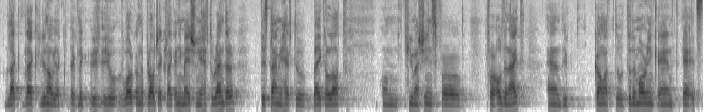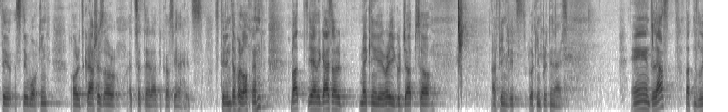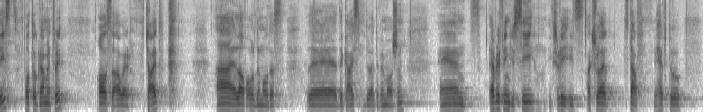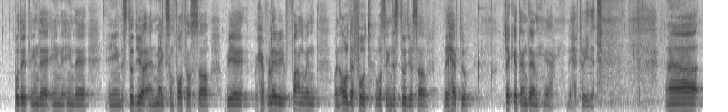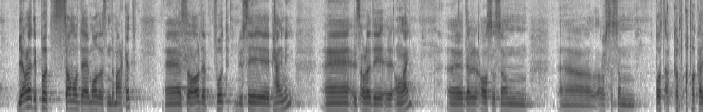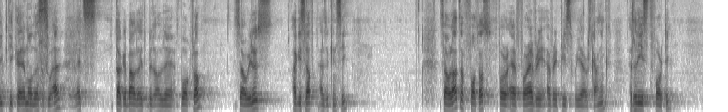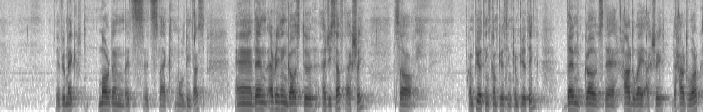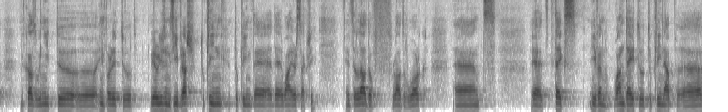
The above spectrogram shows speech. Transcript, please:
Like, like you know, like, like if you work on a project like animation, you have to render. This time you have to bake a lot on few machines for, for all the night and you come up to, to the morning and yeah, it's still it's still working, or it crashes, or etc. Because yeah, it's still in development. But yeah, the guys are making a really good job, so I think it's looking pretty nice. And last but not least, photogrammetry, also our child. I love all the models the, the guys do at the Motion. And everything you see, actually, it's actual stuff. You have to put it in the, in the, in the, in the studio and make some photos. So we have really fun when, when all the food was in the studio. So they have to check it and then, yeah, they have to eat it. Uh, we already put some of the models in the market. Uh, so all the food you see behind me uh, is already uh, online. Uh, there are also some, uh, also some post-apocalyptic models as well. Let's talk about a little bit of the workflow. So we use Agisoft, as you can see. So lots of photos for, uh, for every, every piece we are scanning, at least 40. If you make more than, it's, it's like more details. And then everything goes to Agisoft, actually. So computing, computing, computing. Then goes the hard way, actually, the hard work because we need to uh, import it to, we're using ZBrush to cleaning, to clean the, the wires actually. It's a lot of, lot of work and yeah, it takes even one day to, to clean up uh,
